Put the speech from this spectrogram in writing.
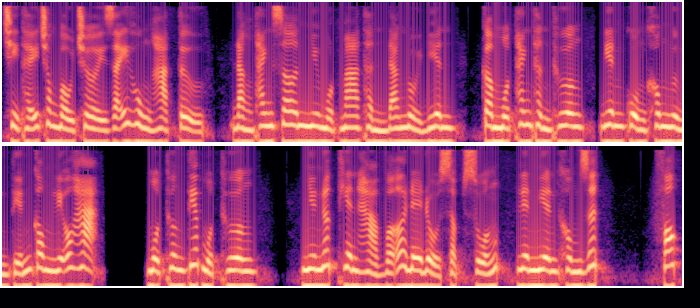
Chỉ thấy trong bầu trời dãy hùng hạt tử, đằng Thanh Sơn như một ma thần đang nổi điên, cầm một thanh thần thương, điên cuồng không ngừng tiến công liễu hạ. Một thương tiếp một thương, như nước thiên hà vỡ đê đổ sập xuống, liên miên không dứt. Phốc,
